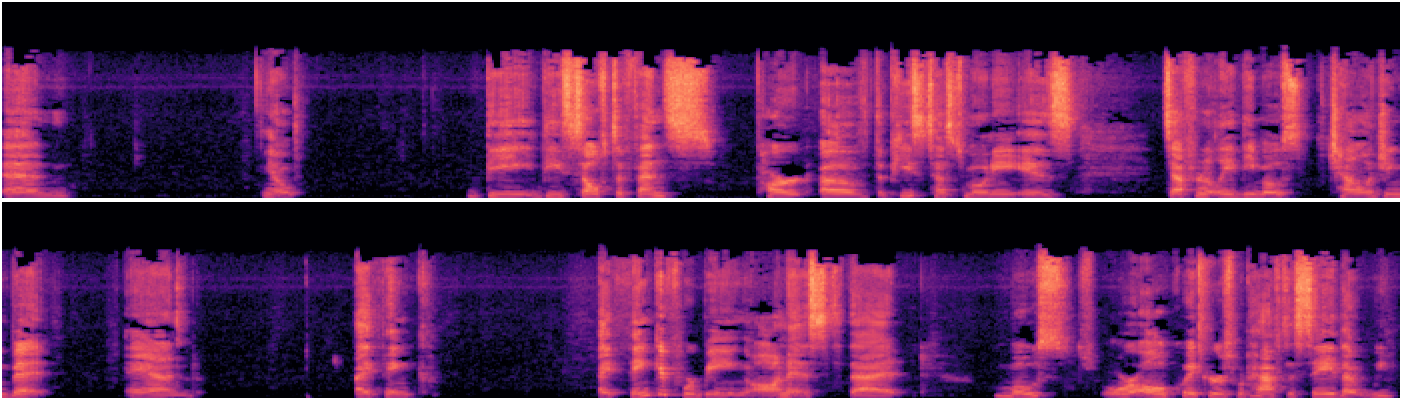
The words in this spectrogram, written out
and you know the the self-defense part of the peace testimony is definitely the most challenging bit. And i think i think if we're being honest that most or all quakers would have to say that we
